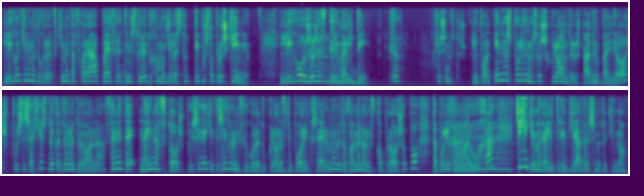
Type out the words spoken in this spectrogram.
λίγο η κινηματογραφική μεταφορά που έφερε την ιστορία του χαμογελαστού τύπου στο προσκήνιο. Λίγο ο Ζώζεφ Γκριμαλντί. Ποιο; Ποιος είναι αυτός; Λοιπόν, είναι ένας πολύ γνωστός κλόουν τέλος πάντων, παλιός, που στις αρχές του 19ου αιώνα φαίνεται να είναι αυτός που εισήγαγε τη σύγχρονη φιγούρα του κλόουν, αυτή που όλοι ξέρουμε, με το βαμμένο λευκό πρόσωπο, τα πολύχρωμα ρούχα και είχε και μεγαλύτερη διάδραση με το κοινό.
